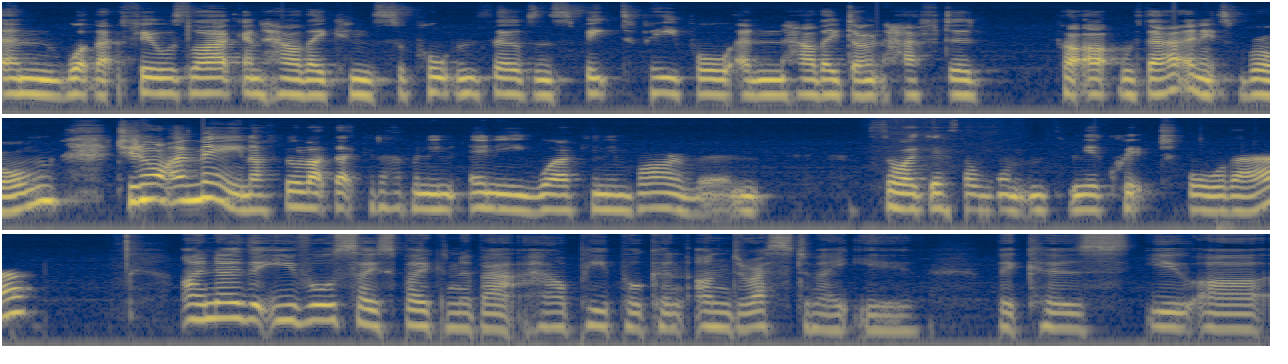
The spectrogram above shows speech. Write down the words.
and what that feels like and how they can support themselves and speak to people and how they don't have to put up with that and it's wrong. Do you know what I mean? I feel like that could happen in any working environment. So I guess I want them to be equipped for that. I know that you've also spoken about how people can underestimate you because you are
